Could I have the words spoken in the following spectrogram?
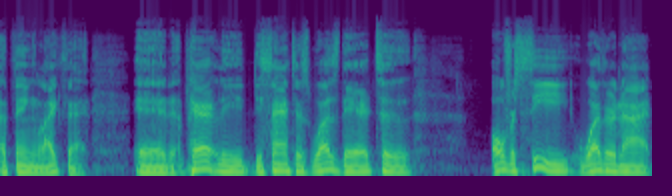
a thing like that. And apparently, DeSantis was there to oversee whether or not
